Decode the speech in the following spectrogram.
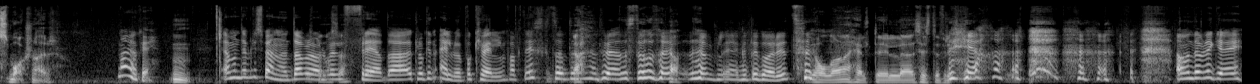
småaksjonærer. Nei, ok. Mm. Ja, men Det blir spennende. Da var det vel fredag klokken 11 på kvelden, faktisk. Så det, ja. tror jeg det sto. Det, ja. det, går ut. Vi holder den helt til eh, siste frist. ja. ja, men det blir gøy.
